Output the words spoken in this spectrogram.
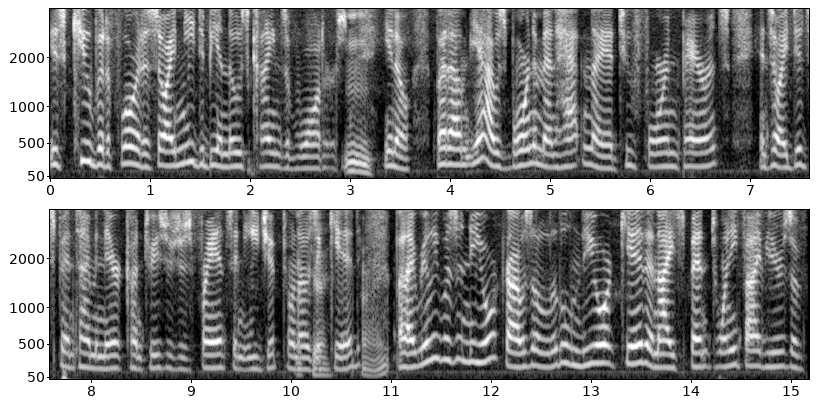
is Cuba to Florida. So I need to be in those kinds of waters. Mm. You know, but um, yeah, I was born in Manhattan. I had two foreign parents, and so I did spend time in their countries, which was France and Egypt when I was a kid. Right. But I really was a New Yorker. I was a little New York kid, and I spent 25 years of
